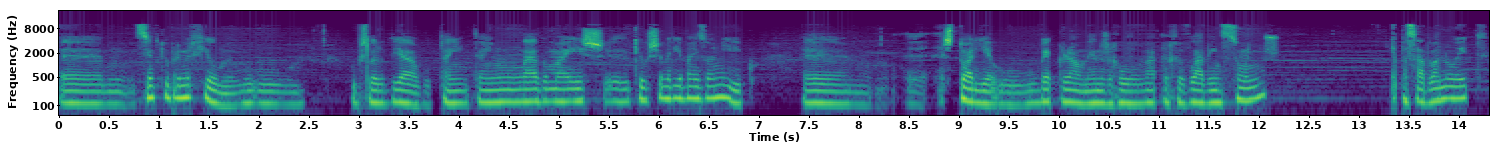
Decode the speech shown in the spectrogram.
Uh, que o primeiro filme, o, o, o Pistoleiro do Diabo, tem, tem um lado mais, uh, que eu chamaria mais onírico a história, o, background é-nos revelado em sonhos, é passado à noite,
